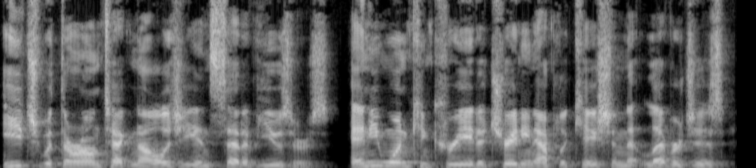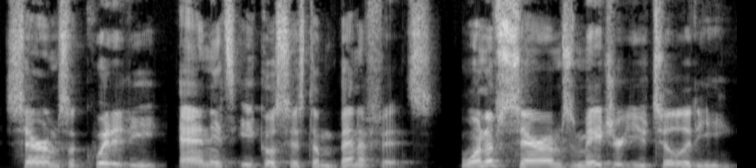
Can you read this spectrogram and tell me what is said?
each with their own technology and set of users. Anyone can create a trading application that leverages Serum's liquidity and its ecosystem benefits. One of Serum's major utility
